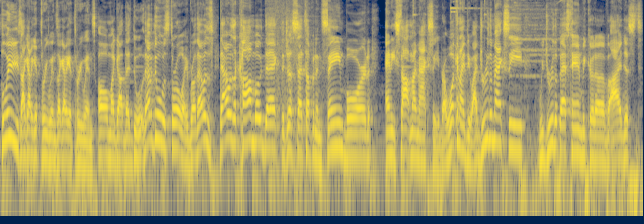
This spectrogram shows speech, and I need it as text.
Please, I gotta get three wins. I gotta get three wins. Oh my god, that duel, that duel was throwaway, bro. That was that was a combo deck that just sets up an insane board, and he stopped my Maxx C, bro. What can I do? I drew the Maxx C. We drew the best hand we could have. I just,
